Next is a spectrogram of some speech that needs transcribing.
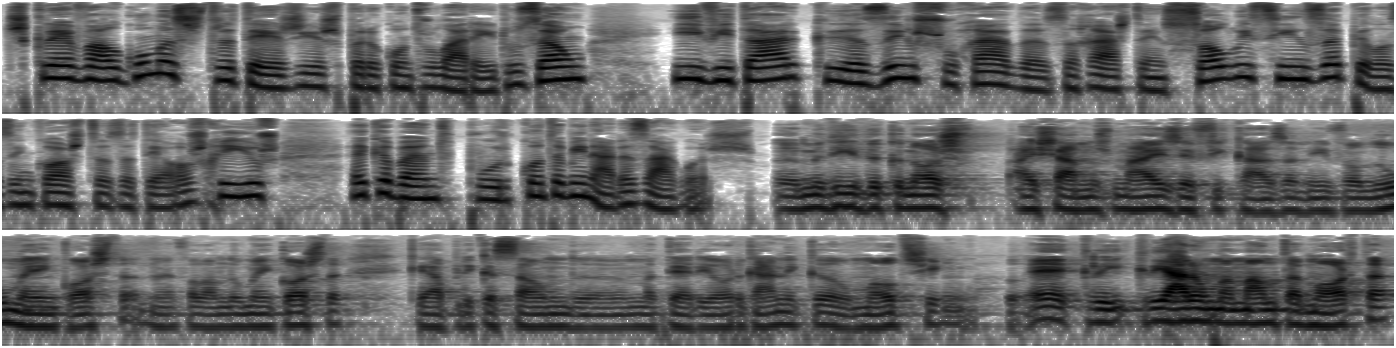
descreve algumas estratégias para controlar a erosão e evitar que as enxurradas arrastem solo e cinza pelas encostas até aos rios, acabando por contaminar as águas. A medida que nós achamos mais eficaz a nível de uma encosta, é? falando de uma encosta, que é a aplicação de matéria orgânica, o mulching, é criar uma manta morta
